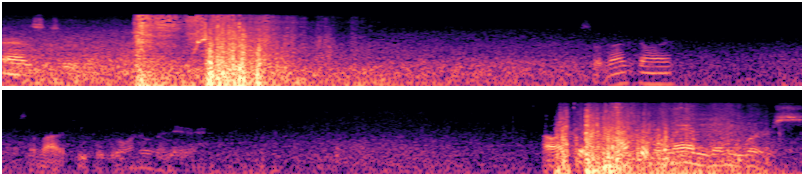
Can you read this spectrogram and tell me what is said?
Yeah, this is good. So that guy, there's a lot of people going over there. Oh, I couldn't, I couldn't have landed any worse.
